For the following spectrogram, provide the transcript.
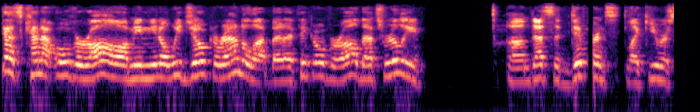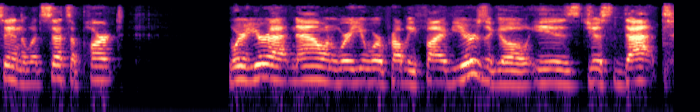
that's kind of overall. I mean, you know, we joke around a lot, but I think overall that's really um, that's the difference. Like you were saying, that what sets apart where you're at now and where you were probably five years ago is just that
